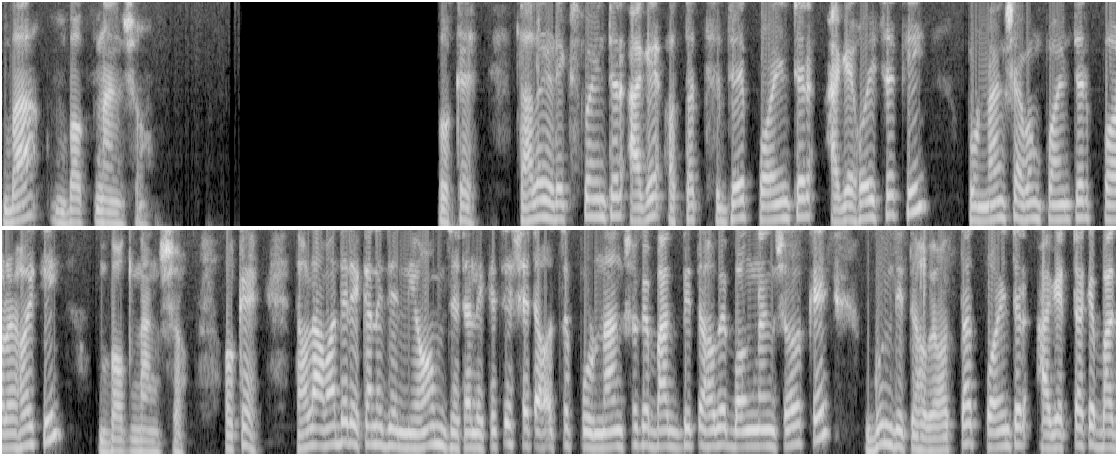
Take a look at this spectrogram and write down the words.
বা ভগ্নাংশ ওকে তাহলে রেডিক্স পয়েন্টের আগে, অর্থাৎ যে পয়েন্টের আগে হয়েছে কি? পূর্ণাংশ এবং পয়েন্টের পরে হয় কি? ভগ্নাংশ। ওকে তাহলে আমাদের এখানে যে নিয়ম যেটা লিখেছে, সেটা হচ্ছে পূর্ণাংশকে বাগ দিতে হবে, ভগ্নাংশকে গুণ দিতে হবে। অর্থাৎ পয়েন্টের আগেরটাকে ভাগ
